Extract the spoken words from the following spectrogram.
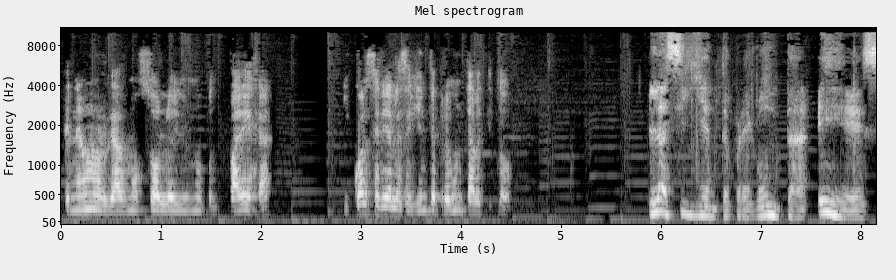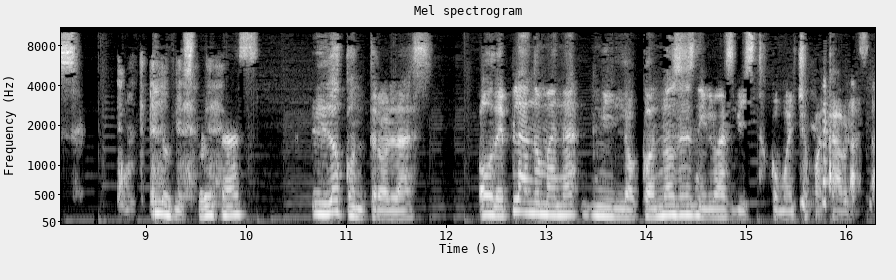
tener un orgasmo solo y uno con tu pareja. ¿Y cuál sería la siguiente pregunta, Betito? La siguiente pregunta es, ¿lo disfrutas? ¿Lo controlas? O de plano, mana, ni lo conoces ni lo has visto, como el chupacabras.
